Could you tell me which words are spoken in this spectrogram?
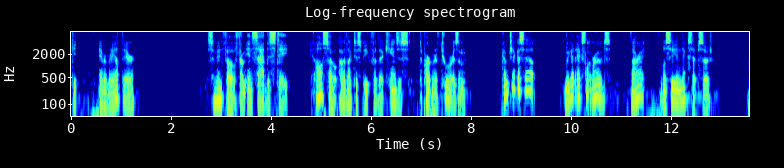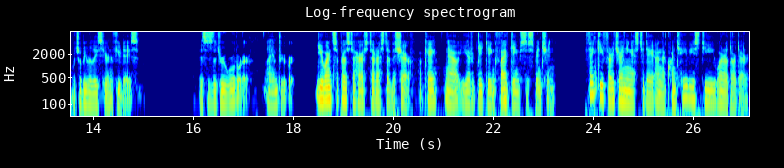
get everybody out there some info from inside the state. Also, I would like to speak for the Kansas Department of Tourism. Come check us out. We got excellent roads. All right, we'll see you next episode, which will be released here in a few days. This is the Drew World Order. I am Drewbert. You weren't supposed to host the rest of the show, okay? Now you're getting five game suspension. Thank you for joining us today on the Quantavius D World Order,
